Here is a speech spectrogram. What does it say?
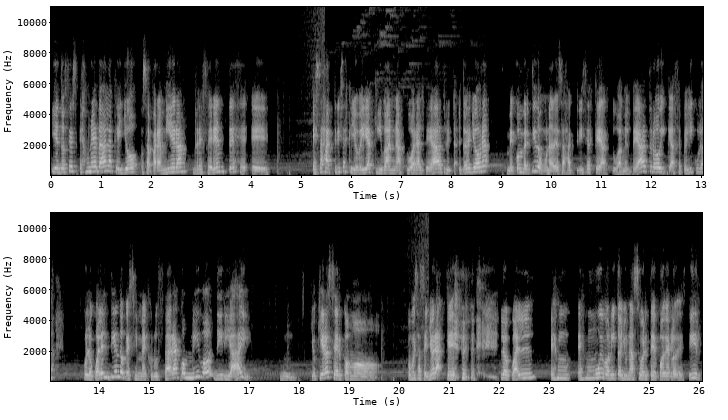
Y entonces es una edad a la que yo, o sea, para mí eran referentes eh, eh, esas actrices que yo veía que iban a actuar al teatro y tal. Entonces yo ahora me he convertido en una de esas actrices que actúa en el teatro y que hace películas, con lo cual entiendo que si me cruzara conmigo diría, ay, mm, yo quiero ser como, como esa señora, que lo cual es, es, muy bonito y una suerte poderlo decir.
